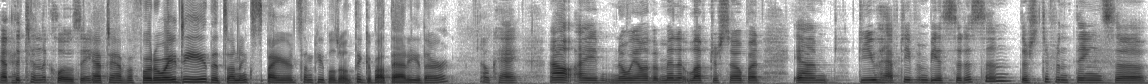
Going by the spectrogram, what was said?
have to attend the closing. You have to have a photo ID that's unexpired. Some people don't think about that either. Okay. Now, I know we only have a minute left or so, but um, do you have to even be a citizen? There's different things uh,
